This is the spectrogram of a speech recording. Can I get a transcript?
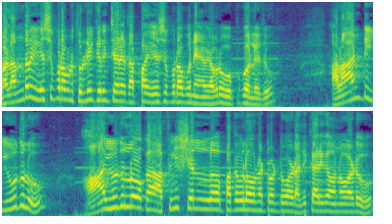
వాళ్ళందరూ యేసుప్రభుని తృణీకరించారే తప్ప యేసుప్రభుని ఎవరు ఒప్పుకోలేదు. అలాంటి యూదులు ఆ యూదుల్లో ఒక అఫీషియల్ పదవిలో ఉన్నటువంటి వాడు అధికారిగా ఉన్నవాడు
